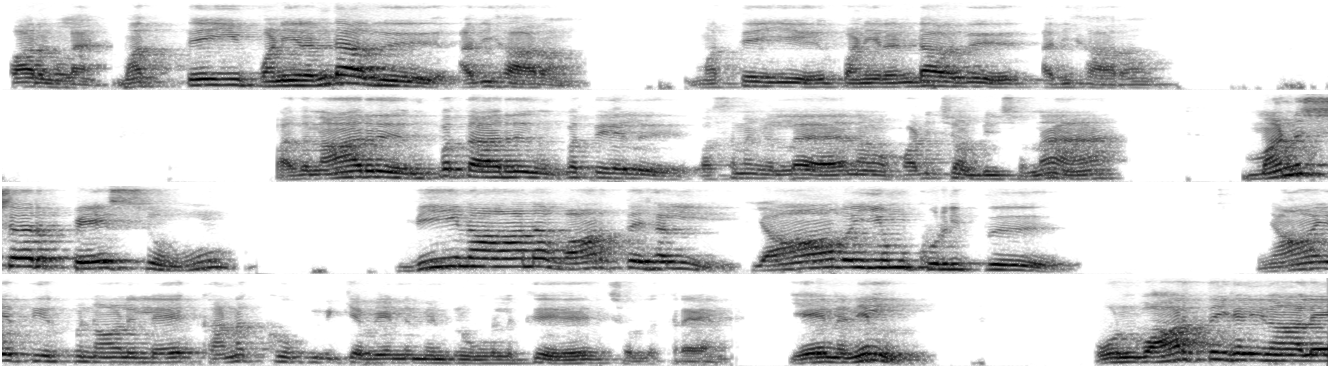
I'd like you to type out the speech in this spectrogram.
பாருங்களேன் மத்தேயு பனிரெண்டாவது அதிகாரம். மத்தேயு பனிரெண்டாவது அதிகாரம். பதினாறு முப்பத்தாறு முப்பத்தேழு வசனங்கள்ல நம்ம படிச்சோம் அப்படின்னு சொன்னா மனுஷர் பேசும் வீணான வார்த்தைகள் யாவையும் குறித்து நியாய தீர்ப்பு நாளிலே கணக்கு ஒப்புவிக்க வேண்டும் என்று உங்களுக்கு சொல்லுகிறேன். ஏனெனில் உன் வார்த்தைகளினாலே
